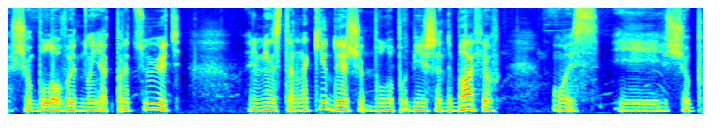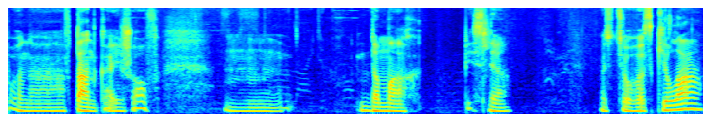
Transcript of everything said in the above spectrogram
щоб було видно, як працюють. Міністр накидує, щоб було побільше дебафів. Ось, і щоб в танка йшов м, дамаг після ось цього скіла.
